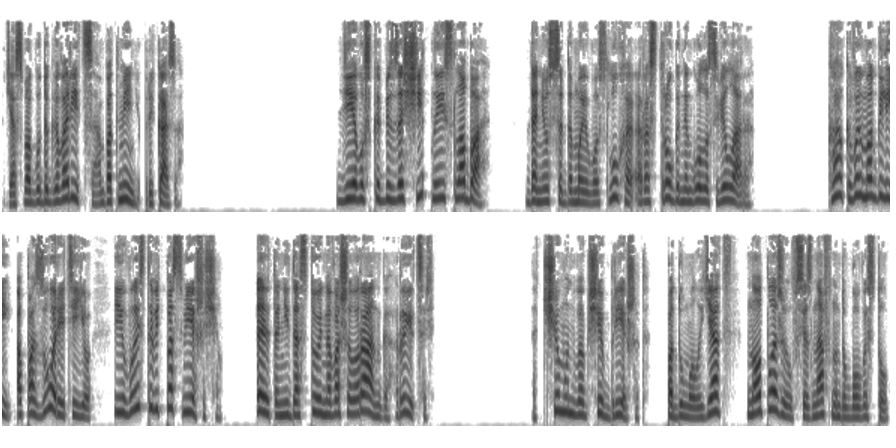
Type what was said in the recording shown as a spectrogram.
я смогу договориться об отмене приказа. «Девушка беззащитна и слаба», — донесся до моего слуха растроганный голос Вилара. «Как вы могли опозорить ее и выставить посмешищем? Это недостойно вашего ранга, рыцарь!» «О чем он вообще брешет?» — подумал я, но отложил все знав на дубовый стол.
